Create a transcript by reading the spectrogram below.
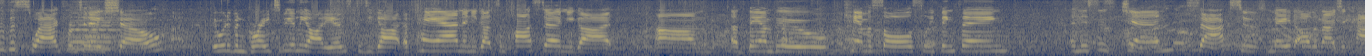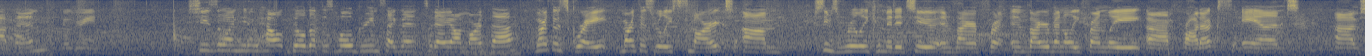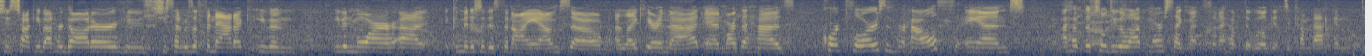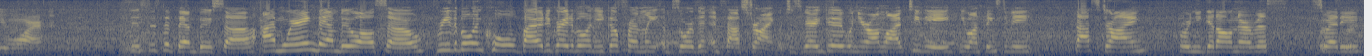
this is the swag from today's show. It would have been great to be in the audience because you got a pan and you got some pasta and you got um, a bamboo camisole sleeping thing. And this is Jen Sachs, who made all the magic happen. Go green. She's the one who helped build up this whole green segment today on Martha. Martha's great. Martha's really smart. Um, she seems really committed to envir environmentally friendly um, products, and um, she was talking about her daughter, who she said was a fanatic, even even more uh, committed to this than I am. So I like hearing that. And Martha has cork floors in her house, and I hope that she'll do a lot more segments, and I hope that we'll get to come back and do more. This is the Bamboosa. I'm wearing bamboo also. Breathable and cool, biodegradable and eco-friendly, absorbent and fast drying, which is very good when you're on live TV. You want things to be fast drying, or when you get all nervous, sweaty.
